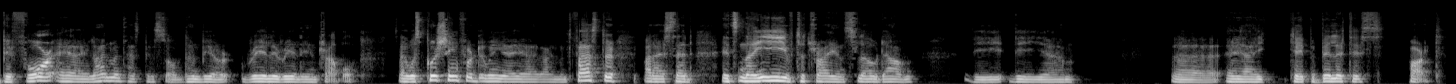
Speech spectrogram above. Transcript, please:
before AI alignment has been solved, then we are really, really in trouble. I was pushing for doing AI alignment faster, but I said it's naive to try and slow down the the um, uh, AI capabilities part.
